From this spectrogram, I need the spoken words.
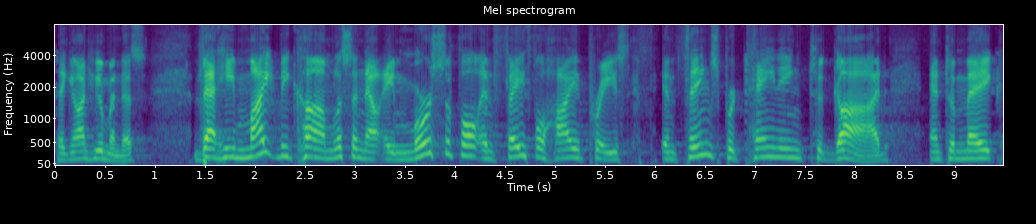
taking on humanness. That he might become, listen now, a merciful and faithful high priest in things pertaining to God and to make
